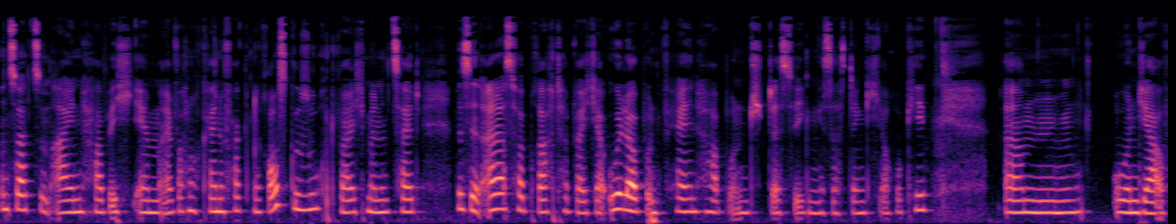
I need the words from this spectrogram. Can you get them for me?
Und zwar zum einen habe ich ähm, einfach noch keine Fakten rausgesucht, weil ich meine Zeit ein bisschen anders verbracht habe, weil ich ja Urlaub und Ferien habe und deswegen ist das, denke ich, auch okay. Ähm, und ja, auch,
